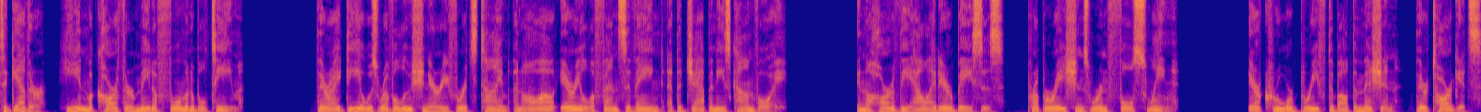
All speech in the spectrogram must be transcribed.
Together, he and MacArthur made a formidable team. Their idea was revolutionary for its time an all out aerial offensive aimed at the Japanese convoy. In the heart of the Allied air bases, preparations were in full swing. Aircrew were briefed about the mission, their targets,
